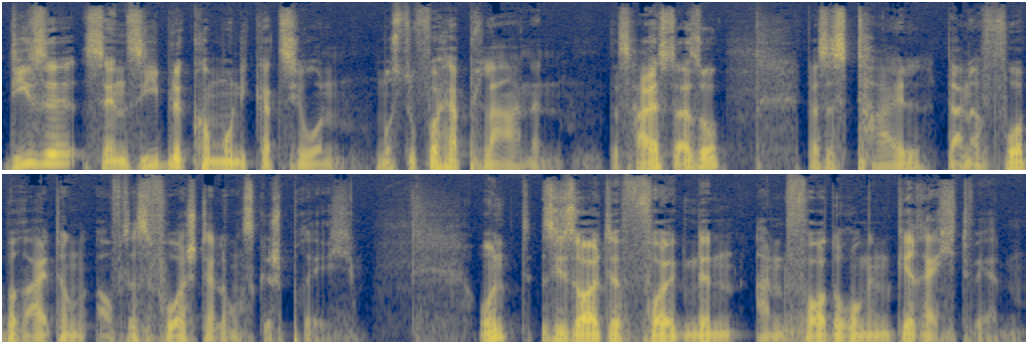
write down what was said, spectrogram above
Diese sensible Kommunikation musst du vorher planen. Das heißt also, das ist Teil deiner Vorbereitung auf das Vorstellungsgespräch. Und sie sollte folgenden Anforderungen gerecht werden.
